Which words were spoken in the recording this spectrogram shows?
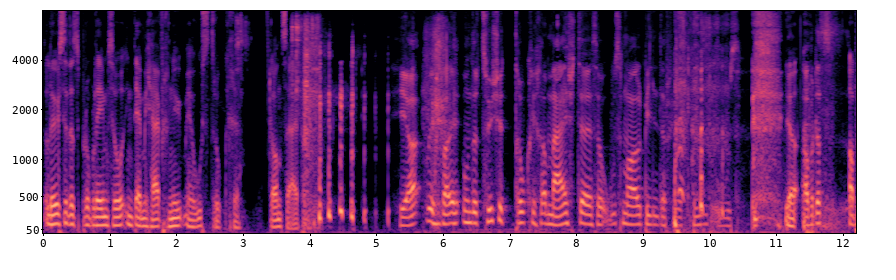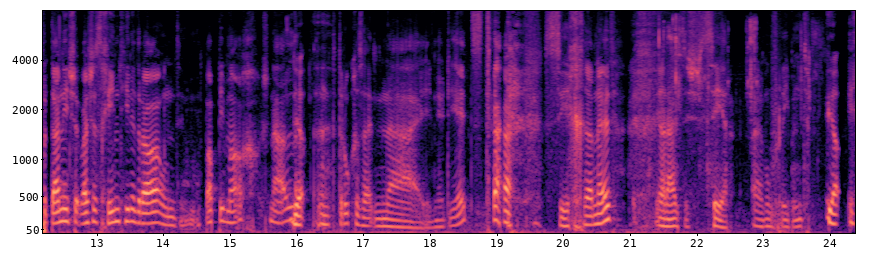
löse das Problem so, indem ich einfach nichts mehr ausdrucke. Ganz einfach. Ja, weil unterzwischen drucke ich am meisten so Ausmalbilder für Kind aus. Ja. Aber das, Aber- dann ist, weißt du, das Kind hinten dran und Papi mach schnell. Ja. Und der Drucker sagt, nein, nicht jetzt. Sicher nicht. Ja, nein, das ist sehr ähm, aufreibend. Ja, ich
